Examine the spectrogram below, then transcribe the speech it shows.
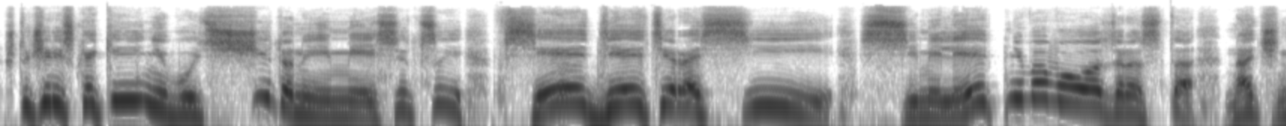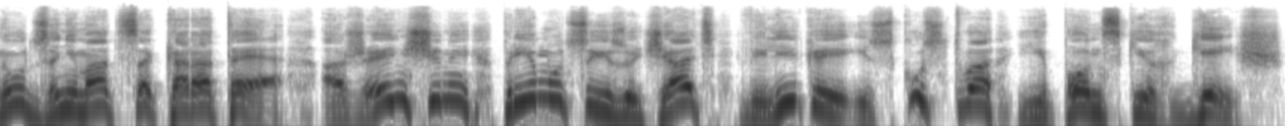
что через какие-нибудь считанные месяцы все дети России с семилетнего возраста начнут заниматься карате, а женщины примутся изучать великое искусство японских гейш.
